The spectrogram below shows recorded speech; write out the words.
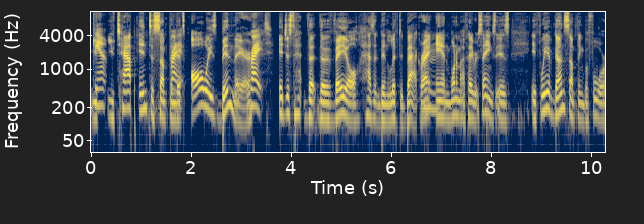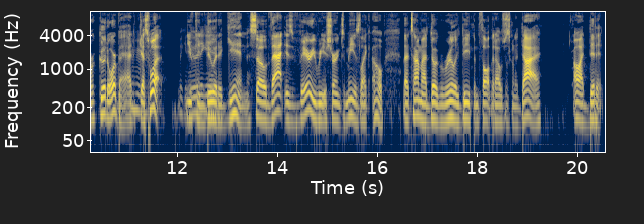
you, can't. you tap into something Right. that's always been there. Right. It just the the veil hasn't been lifted back, right? Mm-hmm. And one of my favorite sayings is if we have done something before, good or bad, guess what? Mm-hmm. We can you do it can do it again. So that is very reassuring to me is like, oh, that time I dug really deep and thought that I was just going to die. Oh, I did it.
